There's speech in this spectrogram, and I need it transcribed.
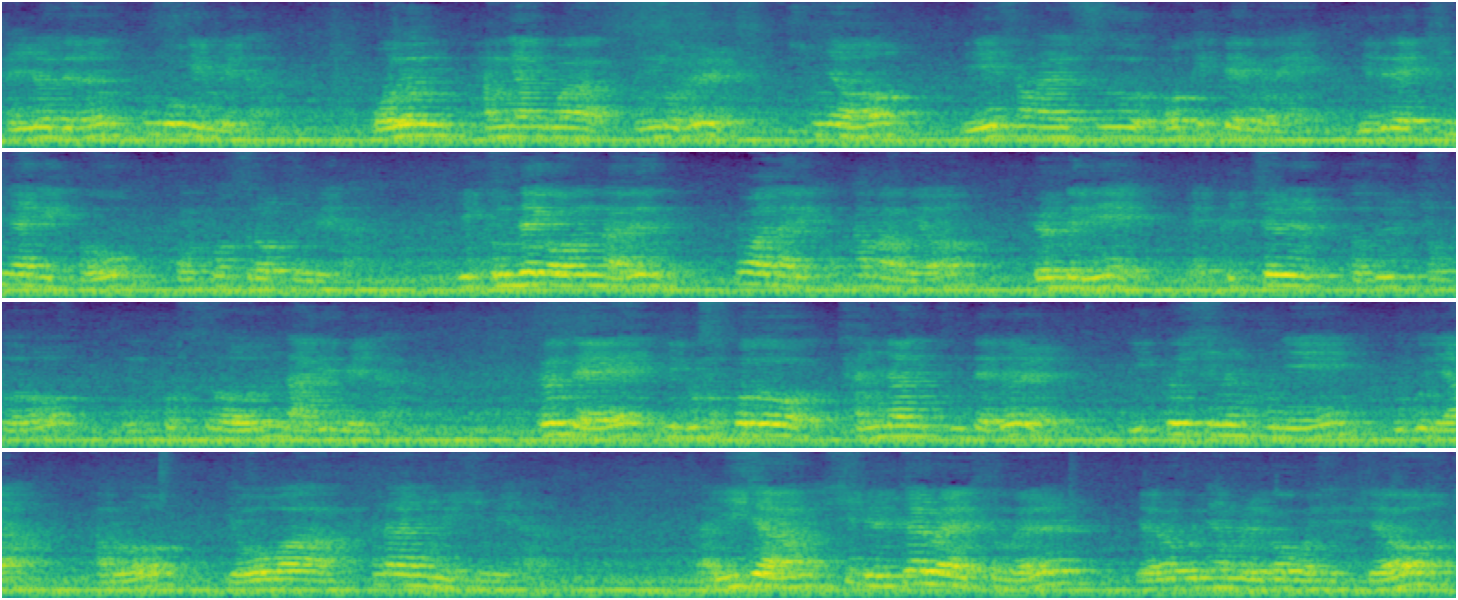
달려드는 항복입니다. 오는 방향과 경로를 전혀 예상할 수 없기 때문에 이들의 침략이 더욱 공포스럽습니다. 이 군대가 오는 날은 해와 달이 캄캄하며 별들이 빛을 거둘 정도로 공포스러운 날입니다. 그런데 이 무섭고도 잔인한 군대를 이끄시는 분이 누구냐? 바로 여호와 하나님이십니다. 자, 2장 11절 말씀을 여러분이 한번 읽어보십시오.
